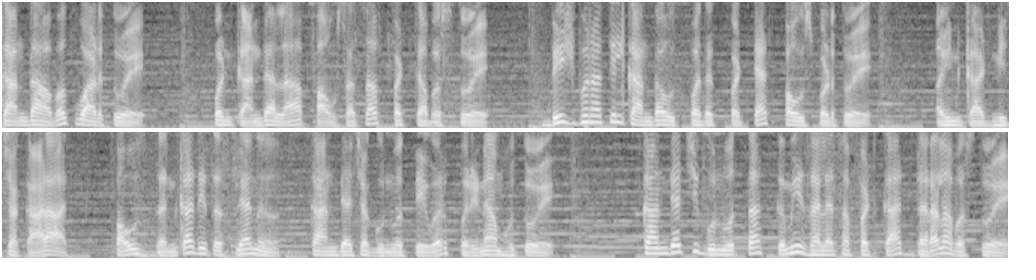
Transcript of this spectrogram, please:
कांदा आवक वाढतोय. पण कांद्याला पावसाचा फटका बसतोय. देशभरातील कांदा उत्पादक पट्ट्यात पाऊस पडतोय. ऐन काढणीच्या काळात पाऊस दणका देत असल्यानं कांद्याच्या गुणवत्तेवर परिणाम होतोय. कांद्याची गुणवत्ता कमी झाल्याचा फटका दराला बसतोय.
